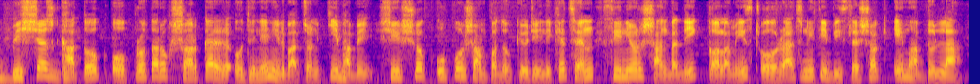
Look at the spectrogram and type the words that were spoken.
বিশ্বাসঘাতক ও প্রতারক সরকারের অধীনে নির্বাচন কীভাবে? শীর্ষক উপসম্পাদকীয়টি লিখেছেন সিনিয়র সাংবাদিক, কলামিস্ট ও রাজনীতি বিশ্লেষক এম আবদুল্লাহ।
